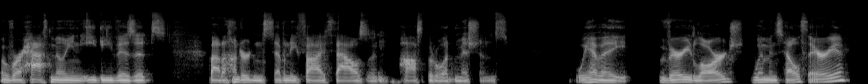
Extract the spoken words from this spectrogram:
over a half million ED visits, about 175,000 hospital admissions. We have a very large women's health area.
